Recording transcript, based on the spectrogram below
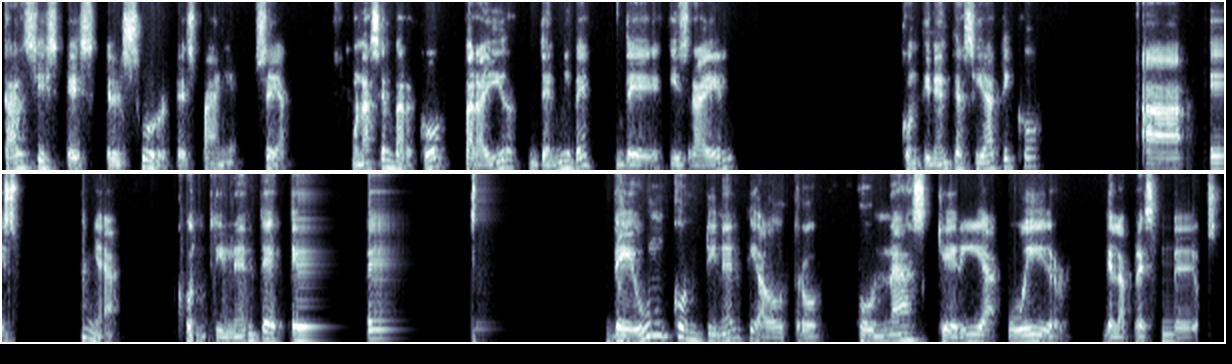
Tarsis es el sur de España, o sea, Jonás embarcó para ir de Nínive, de Israel, continente asiático, a España, continente de un continente a otro, Jonás quería huir de la presencia de Dios.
